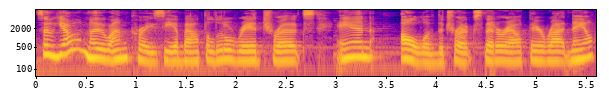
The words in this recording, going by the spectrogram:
So, y'all know I'm crazy about the little red trucks and all of the trucks that are out there right now.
